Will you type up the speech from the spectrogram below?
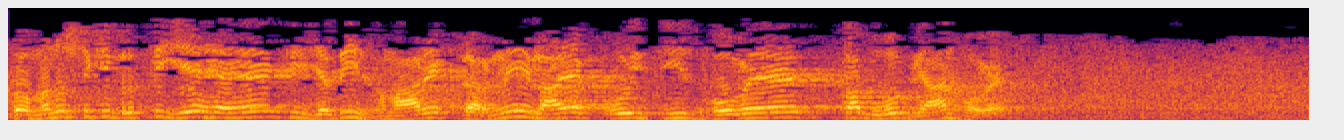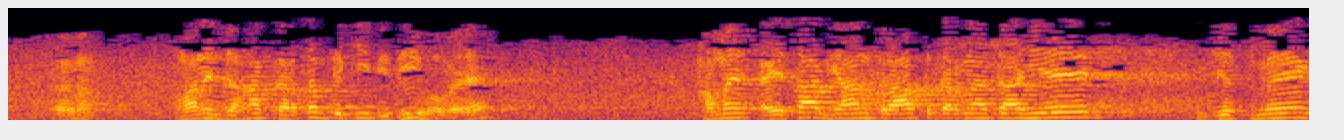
तो मनुष्य की वृत्ति ये है कि यदि हमारे करने लायक कोई चीज़ होवे, तब वो ज्ञान होवे। माने जहाँ कर्तव्य की विधि होवे, हमें ऐसा ज्ञान प्राप्त करना चाहिए जिसमें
